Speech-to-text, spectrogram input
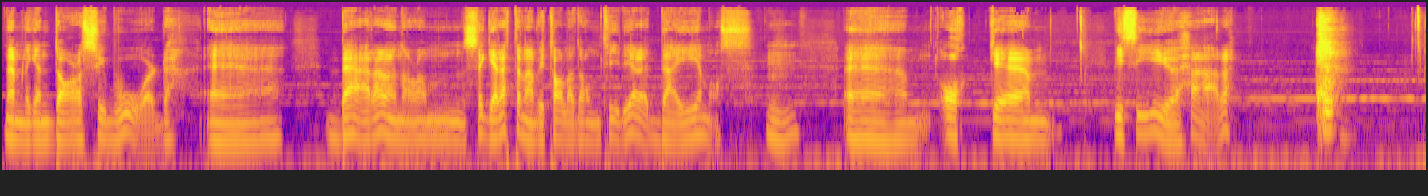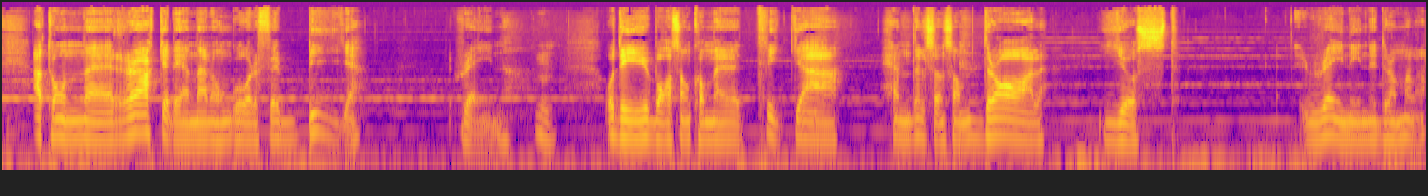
nämligen Darcy Ward. Eh, bäraren av de cigaretterna vi talade om tidigare, Daemos. Mm. Eh, och eh, vi ser ju här att hon eh, röker det när hon går förbi Rain. Mm. Och det är ju vad som kommer trigga händelsen som drar just Rain in i drömmarna.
